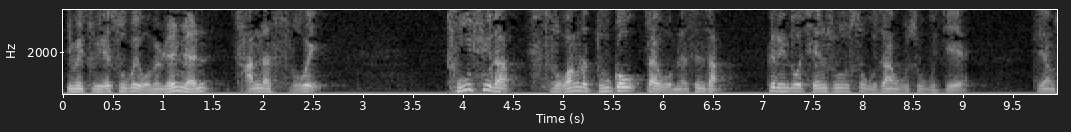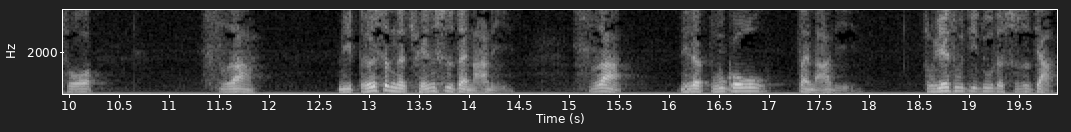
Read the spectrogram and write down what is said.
因为主耶稣为我们人人尝了死味，除去了死亡的毒钩在我们的身上。哥林多前书十五章五十五节这样说：“死啊，你得胜的权势在哪里？死啊！”你的毒钩在哪里？主耶稣基督的十字架，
